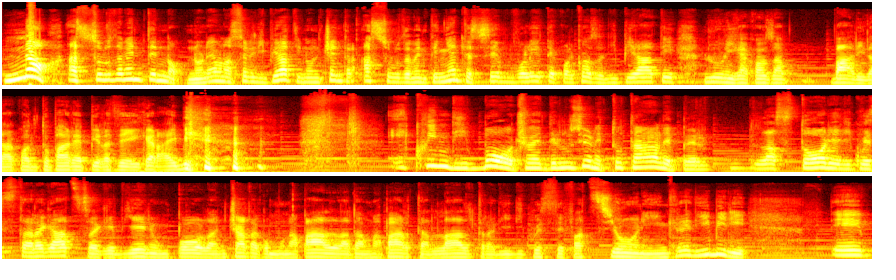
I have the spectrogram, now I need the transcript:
No, assolutamente no, non è una storia di pirati, non c'entra assolutamente niente, se volete qualcosa di pirati, l'unica cosa valida a quanto pare è Pirati dei Caraibi. E quindi, boh, cioè delusione totale per la storia di questa ragazza che viene un po' lanciata come una palla da una parte all'altra di, di queste fazioni incredibili e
